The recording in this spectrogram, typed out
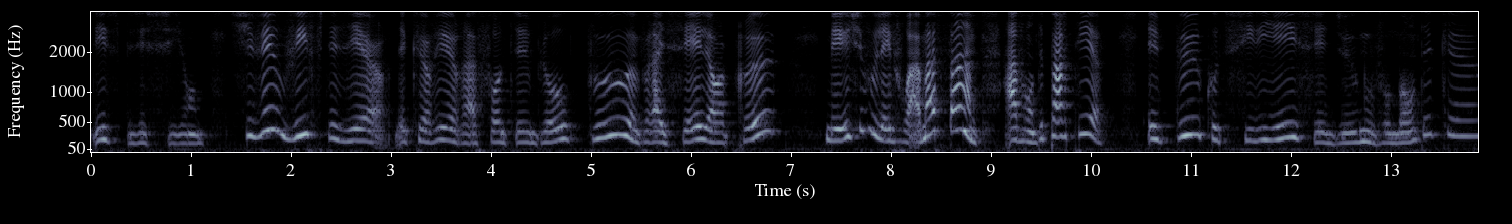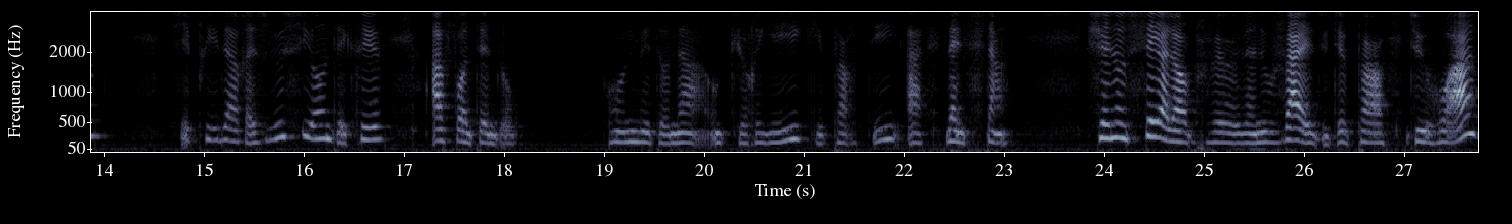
disposition. Je vais au vif désir de courir à Fontainebleau pour embrasser l'empereur, mais je voulais voir ma femme avant de partir et pour concilier ces deux mouvements de cœur. J'ai pris la résolution d'écrire à Fontainebleau on me donna un courrier qui partit à l'instant. J'annonçai alors la nouvelle du départ du roi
